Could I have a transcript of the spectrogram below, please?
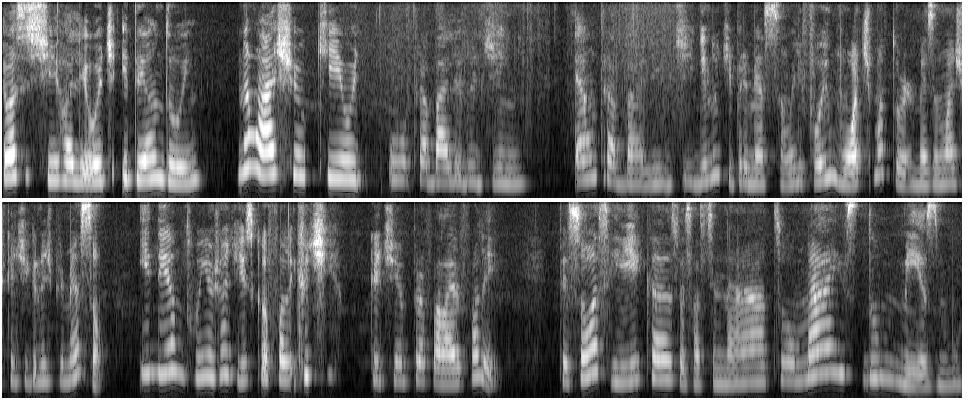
Eu assisti Hollywood e The Undoing. Não acho que o, o trabalho do Jim é um trabalho digno de premiação. Ele foi um ótimo ator, mas eu não acho que é digno de premiação. E The Undoing eu já disse que eu falei que eu tinha, que eu tinha pra falar, eu falei. Pessoas ricas, assassinato, mais do mesmo.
